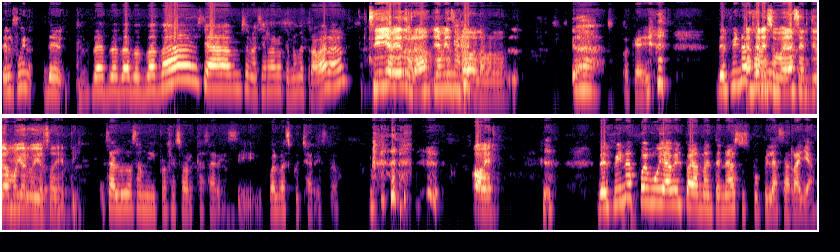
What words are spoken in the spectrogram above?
Delfín, de, da, da, ya se me hacía raro que no me trabara. Sí, ya había durado, ya había durado, la verdad. Ah, ok. Delfina fue- hubiera sentido muy orgulloso de ti. Saludos a mi profesor Casares si vuelvo a escuchar esto. A ver, Delfina fue muy hábil para mantener a sus pupilas a raya.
